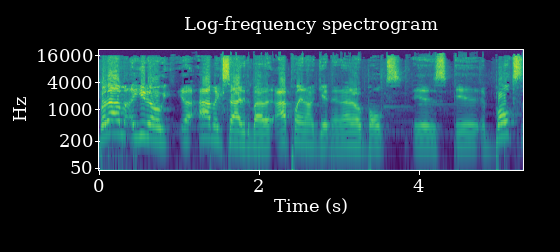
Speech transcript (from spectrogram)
But I'm, you know, uh, I'm excited about it. I plan on getting it. I know Bolts is, is Bolts.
